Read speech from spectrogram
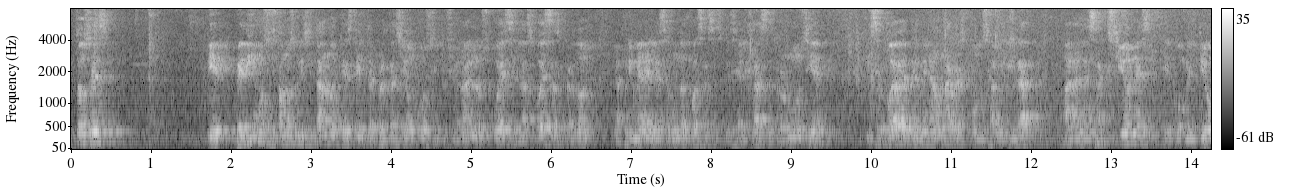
Entonces, pedimos, estamos solicitando que esta interpretación constitucional, los jueces, las juezas, perdón, la primera y la segunda juezas especializadas se pronuncien y se pueda determinar una responsabilidad para las acciones que cometió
